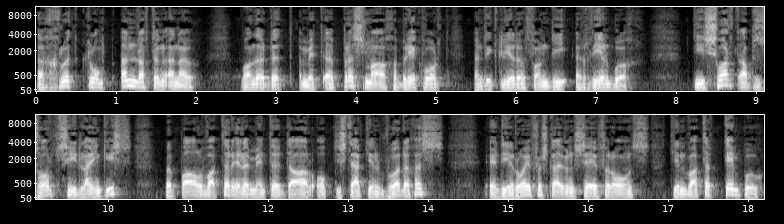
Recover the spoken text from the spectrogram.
'n groot klomp inligting inhou wanneer dit met 'n prisma gebreek word in die kleure van die reënboog. Die swart absorpsie lyntjies bepaal watter elemente daar op die ster teenwoordig is en die rooi verskywing sê vir ons teen watter tempo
